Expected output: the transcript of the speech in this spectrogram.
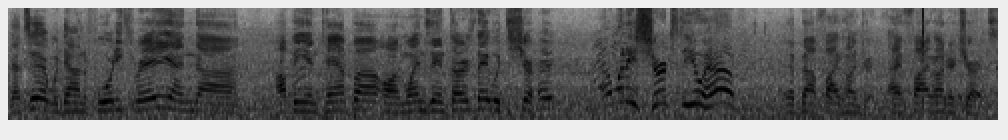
that's it. We're down to 43, and uh, I'll be in Tampa on Wednesday and Thursday with the shirt. How many shirts do you have? About 500. I have 500 shirts.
